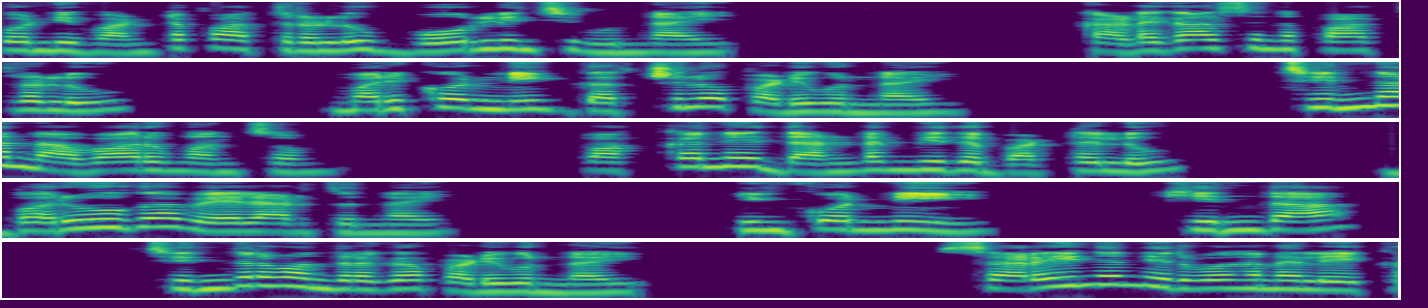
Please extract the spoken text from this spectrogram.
కొన్ని వంట పాత్రలు బోర్లించి ఉన్నాయి. కడగాల్సిన పాత్రలు మరికొన్ని గచ్చులో పడి ఉన్నాయి. చిన్న నవారు మంచం పక్కనే దండం మీద బట్టలు బరువుగా వేలాడుతున్నాయి. ఇంకొన్ని కింద చిందరవందరగా పడి ఉన్నాయి. సరైన నిర్వహణ లేక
